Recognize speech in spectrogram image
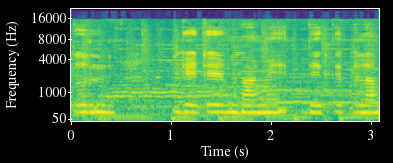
তো গেটের বামে দেখতে পেলাম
